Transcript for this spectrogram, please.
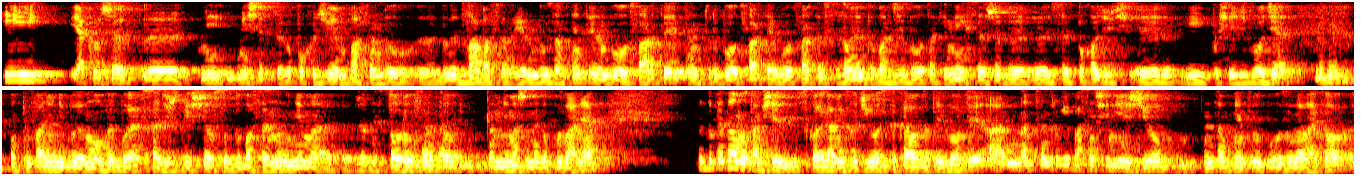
I jako, że w, w mieście, z którego pochodziłem, basen był, były dwa baseny. Jeden był zamknięty, jeden był otwarty. Ten, który był otwarty, jak był otwarty w sezonie, to bardziej było takie miejsce, żeby y, sobie pochodzić y, i posiedzieć w wodzie. Mhm. O pływaniu nie było mowy, bo jak wsadzisz 200 osób do basenu i nie ma żadnych torów, no to tak. tam nie ma żadnego pływania. No to wiadomo, tam się z kolegami chodziło, skakało do tej wody, a na ten drugi basen się nie jeździło, ten zamknięty było za daleko.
